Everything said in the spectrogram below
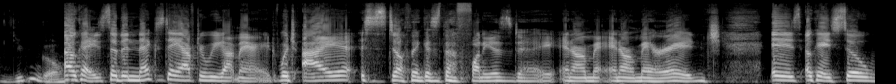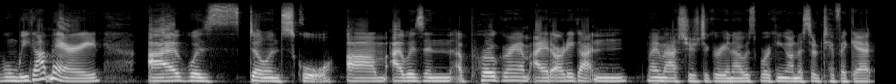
You can go. Okay, so the next day after we got married, which I still think is the funniest day in our ma- in our marriage, is okay. So when we got married, I was still in school. Um, I was in a program. I had already gotten my master's degree, and I was working on a certificate.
